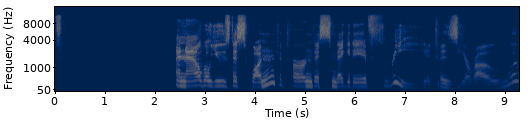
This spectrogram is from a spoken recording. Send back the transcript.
five. And now we'll use this one to turn this negative three to zero.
